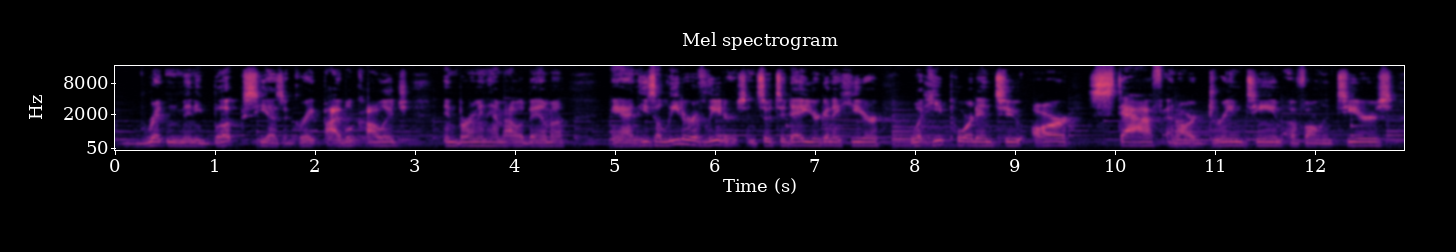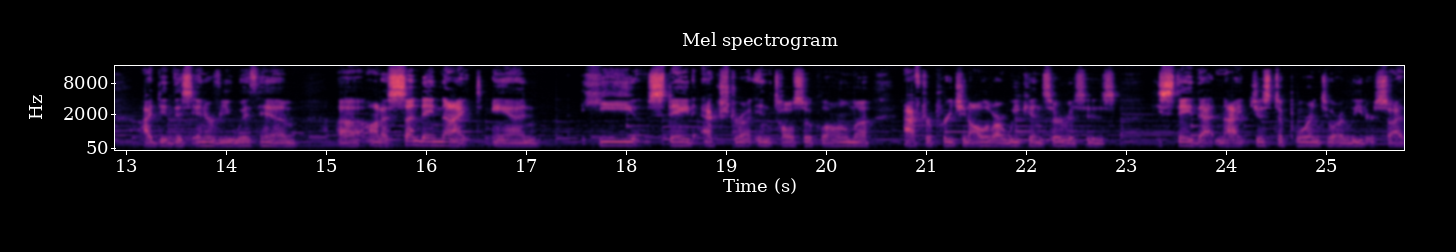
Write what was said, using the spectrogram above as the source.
written many books. He has a great Bible college in Birmingham, Alabama, and he's a leader of leaders. And so today you're going to hear what he poured into our staff and our dream team of volunteers. I did this interview with him uh, on a Sunday night, and he stayed extra in Tulsa, Oklahoma after preaching all of our weekend services. He stayed that night just to pour into our leaders. So I,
